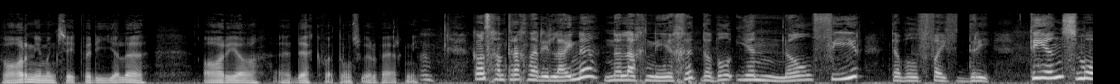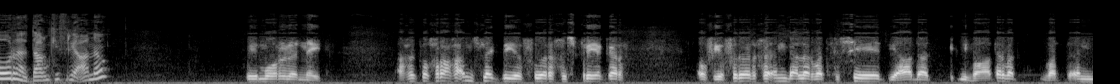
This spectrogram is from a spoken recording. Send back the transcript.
waarnemings het wat die hele area uh, dek wat ons oorwerk nie. Mm. Kom ons gaan terug na die lyne 0891104553. Teens môre, dankie vir die aanhou. Goeiemôre Lenet. Ag ek wil graag aansluit by jou vorige spreker of jou vorige inbeller wat gesê het ja dat die water wat wat in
